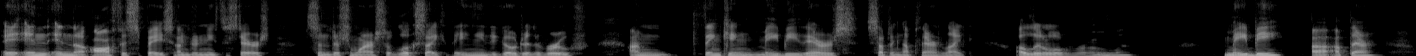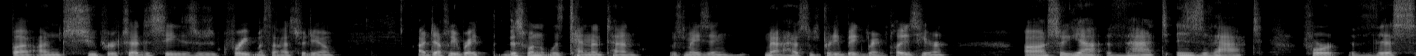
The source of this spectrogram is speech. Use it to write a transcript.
in in the office space underneath the stairs. So there's some wires. So it looks like they need to go to the roof. I'm thinking maybe there's something up there, like a little room, maybe uh, up there. But I'm super excited to see. This is a great Matthias video. I definitely rate this one was 10 out of 10. It was amazing. Matt has some pretty big brain plays here. Uh, so yeah, that is that for this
